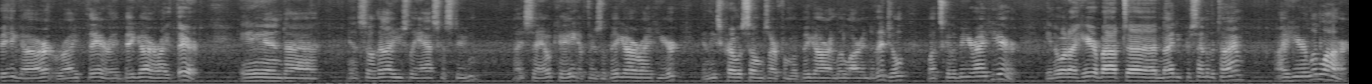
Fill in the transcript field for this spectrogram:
big R right there, a big R right there. And, uh, and so then I usually ask a student, I say, okay, if there's a big R right here, and these chromosomes are from a big R and little r individual, what's going to be right here? You know what I hear about 90% uh, of the time? I hear little r.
